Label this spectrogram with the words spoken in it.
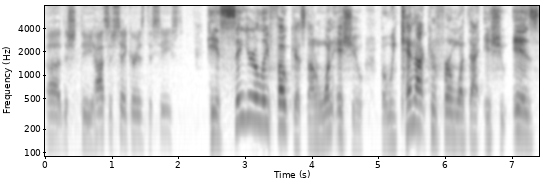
uh, the, the hostage taker is deceased. He is singularly focused on one issue, but we cannot confirm what that issue is,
